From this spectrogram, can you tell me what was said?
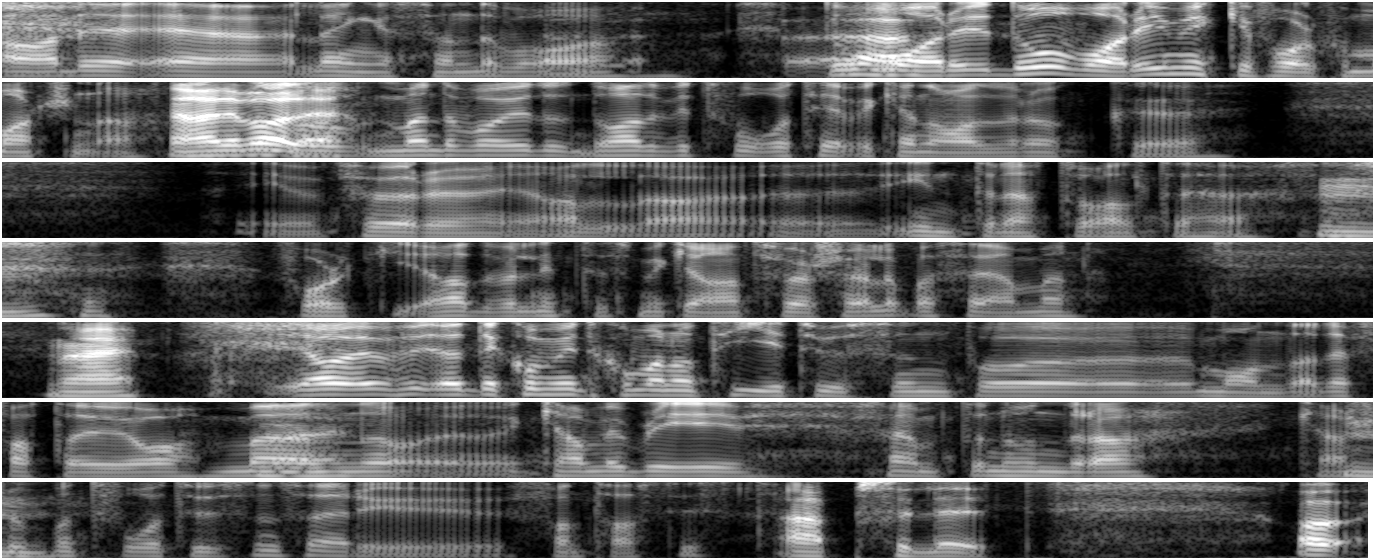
Ja det är länge sedan det var. Då, var det, då var det ju mycket folk på matcherna. Ja, det var det. Men det var ju, då hade vi två tv-kanaler och eh, före alla eh, internet och allt det här. Mm. Folk hade väl inte så mycket annat för sig eller bara säga men Nej, ja, ja, Det kommer inte komma någon 10 000 på måndag det fattar ju jag Men Nej. eh, kan vi bli 1500 Kanske Mm. upp mot 2000 så är det ju fantastiskt absolut. Och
